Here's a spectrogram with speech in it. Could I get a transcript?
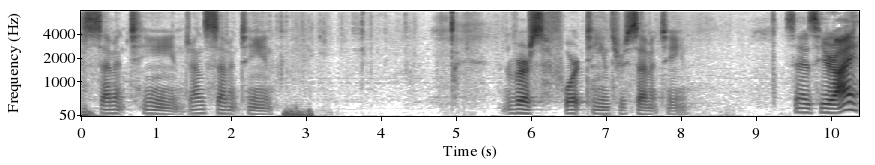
17. John 17 verse 14 through 17. It says here, I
